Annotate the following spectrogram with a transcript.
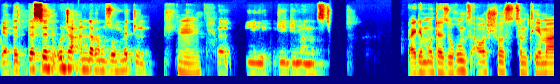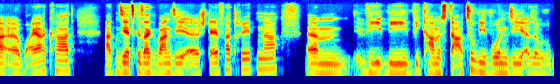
Ja, das, das, sind unter anderem so Mittel, mhm. äh, die, die, die man nutzt bei dem Untersuchungsausschuss zum Thema äh, Wirecard. Hatten Sie jetzt gesagt, waren Sie äh, Stellvertretender? Ähm, wie, wie, wie kam es dazu? Wie wurden Sie, also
